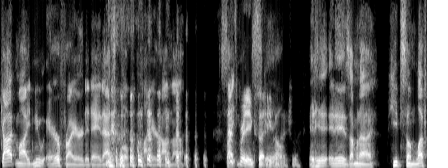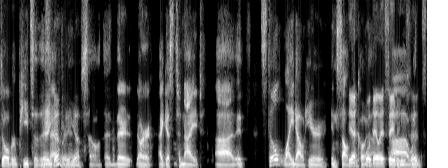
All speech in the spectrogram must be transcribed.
got my new air fryer today. That's a little bit higher on the That's pretty exciting, though, actually. It, it is. I'm going to heat some leftover pizza this afternoon. So there, or I guess tonight. Uh, it's still light out here in South yeah, Dakota. Well, daylight savings. Uh, with, it's,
